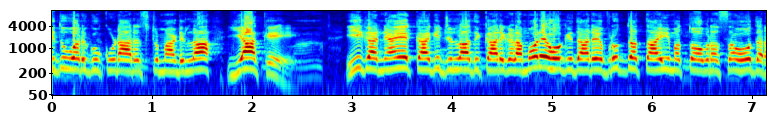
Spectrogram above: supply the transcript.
ಇದುವರೆಗೂ ಕೂಡ ಅರೆಸ್ಟ್ ಮಾಡಿಲ್ಲ. ಯಾಕೆ? ಈಗ ನ್ಯಾಯಕ್ಕಾಗಿ ಜಿಲ್ಲಾಧಿಕಾರಿಗಳ ಮೊರೆ ಹೋಗಿದ್ದಾರೆ ವೃದ್ಧ ತಾಯಿ ಮತ್ತು ಅವರ ಸಹೋದರ.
